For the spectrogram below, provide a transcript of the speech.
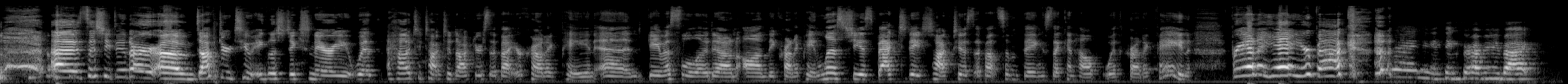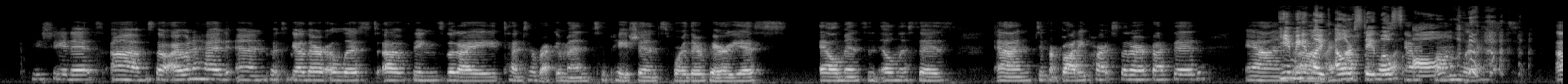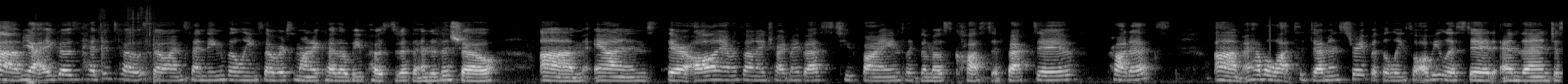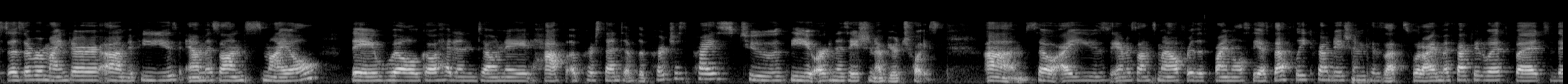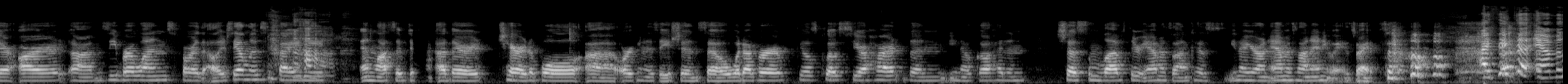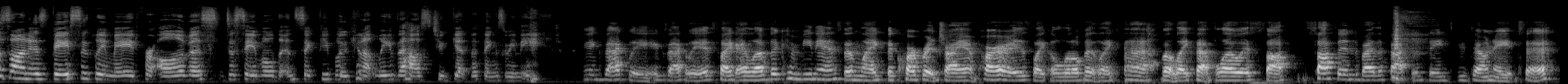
Uh, so she did our um, Doctor to English dictionary with how to talk to doctors about your chronic pain, and gave us a lowdown on the chronic pain list. She is back today to talk to us about some things that can help with chronic pain. Brianna, yay, you're back! Yay! Thanks for having me back. Appreciate it. Um, so I went ahead and put together a list of things that I tend to recommend to patients for their various ailments and illnesses and different body parts that are affected. And you mean um, like Ehlers-Danlos all? list. Um, yeah, it goes head to toe. So I'm sending the links over to Monica. They'll be posted at the end of the show. Um, and they're all on Amazon. I tried my best to find like the most cost-effective products. Um, I have a lot to demonstrate, but the links will all be listed. And then, just as a reminder, um, if you use Amazon Smile, they will go ahead and donate half a percent of the purchase price to the organization of your choice. Um, so I use Amazon Smile for the Spinal CSF Leak Foundation because that's what I'm affected with. But there are um, zebra ones for the Ehlers-Danlos Society and lots of different other charitable uh, organizations. So whatever feels close to your heart, then you know go ahead and show some love through Amazon because you know you're on Amazon anyways, right? So I think that Amazon is basically made for all of us disabled and sick people who cannot leave the house to get the things we need. Exactly, exactly. It's like I love the convenience and like the corporate giant part is like a little bit like uh, but like that blow is soft softened by the fact that they do donate to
